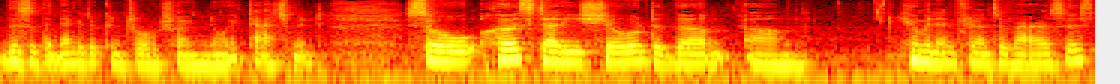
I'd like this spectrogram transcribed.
This is the negative control showing no attachment. So her study showed that the um, human influenza viruses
